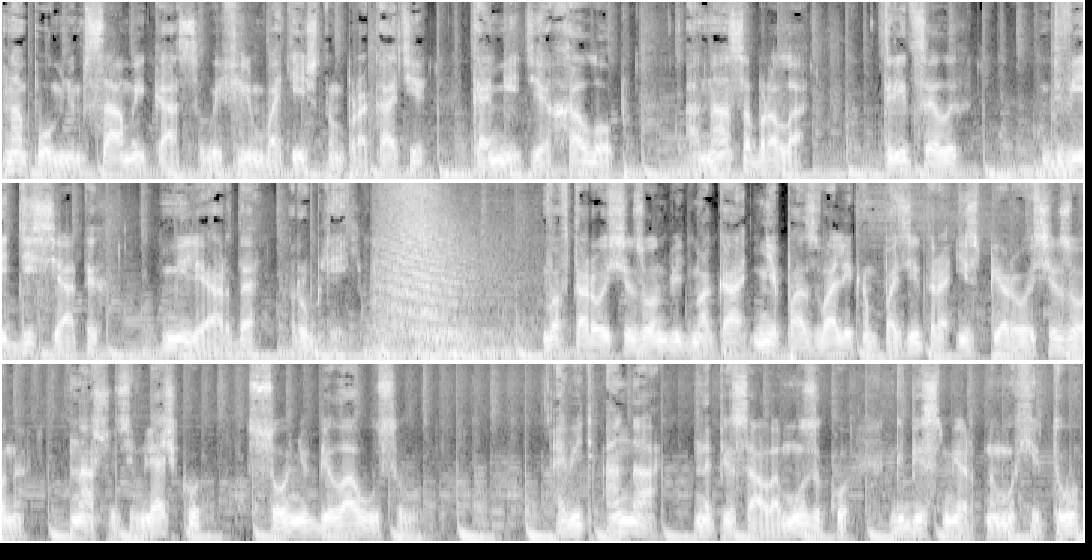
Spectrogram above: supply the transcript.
Напомним, самый кассовый фильм в отечественном прокате – комедия «Холоп». Она собрала 3,2 миллиарда рублей. Во второй сезон «Ведьмака» не позвали композитора из первого сезона, нашу землячку Соню Белоусову. А ведь она написала музыку к бессмертному хиту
